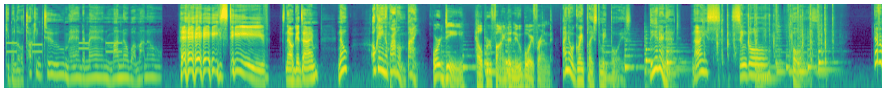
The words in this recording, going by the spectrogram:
Give a little talking to, man to man, mano a mano. Hey, Steve! Is now a good time? No? Okay, no problem. Bye. Or D. Help her find a new boyfriend. I know a great place to meet boys the internet. Nice, single boys. Never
